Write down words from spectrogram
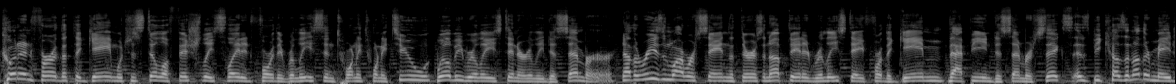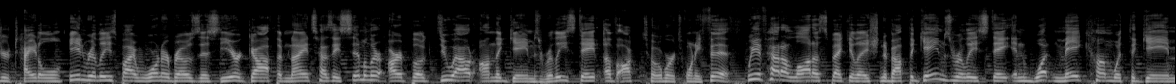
could infer that the game, which is still officially slated for the release in 2022, will be released in early December. Now, the reason why we're saying that there is an updated release date for the game, that being December 6th, is because another major title being released by Warner Bros. this year, Gotham Knights, has a similar art book due out on the game's release date of October 25th. We have had a lot of speculation about the game's release date and what may come with the game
